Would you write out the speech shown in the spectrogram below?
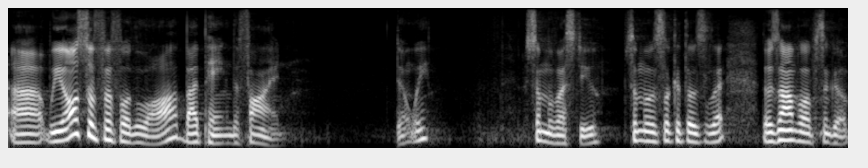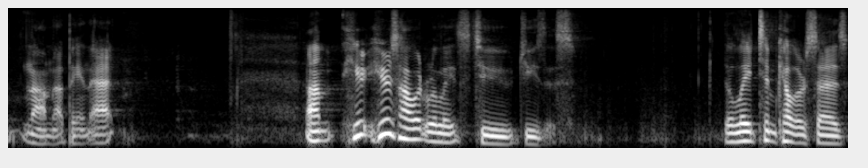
uh, we also fulfill the law by paying the fine, don't we? Some of us do. Some of us look at those, those envelopes and go, no, I'm not paying that. Um, here, here's how it relates to Jesus. The late Tim Keller says,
